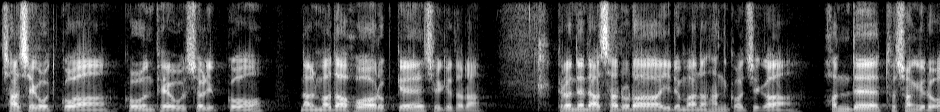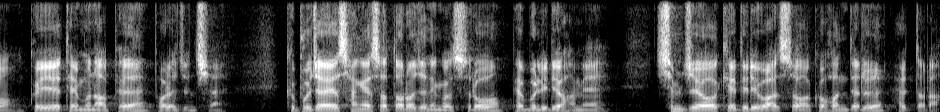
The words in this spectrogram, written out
자색 옷과 고운 배옷을 입고 날마다 호화롭게 즐기더라. 그런데 나사로라 이름하는 한 거지가 헌데 투성이로 그의 대문 앞에 버려진 채 그 부자의 상에서 떨어지는 것으로 배불리려 하매 심지어 개들이 와서 그 헌대를 핥더라.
